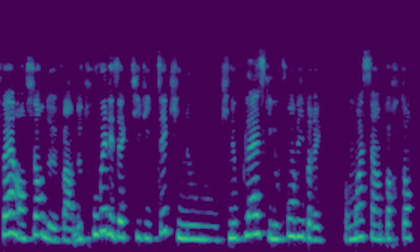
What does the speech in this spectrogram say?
faire en sorte de, enfin, de trouver des activités qui nous, qui nous plaisent, qui nous font vibrer. Pour moi, c'est important.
